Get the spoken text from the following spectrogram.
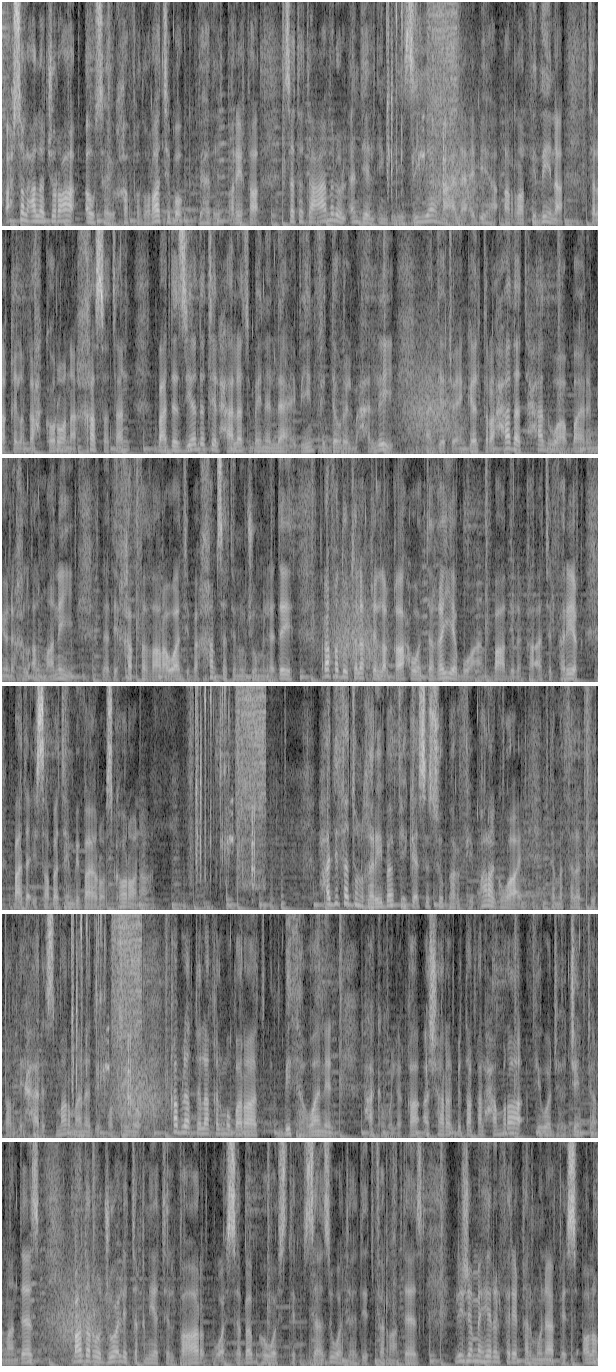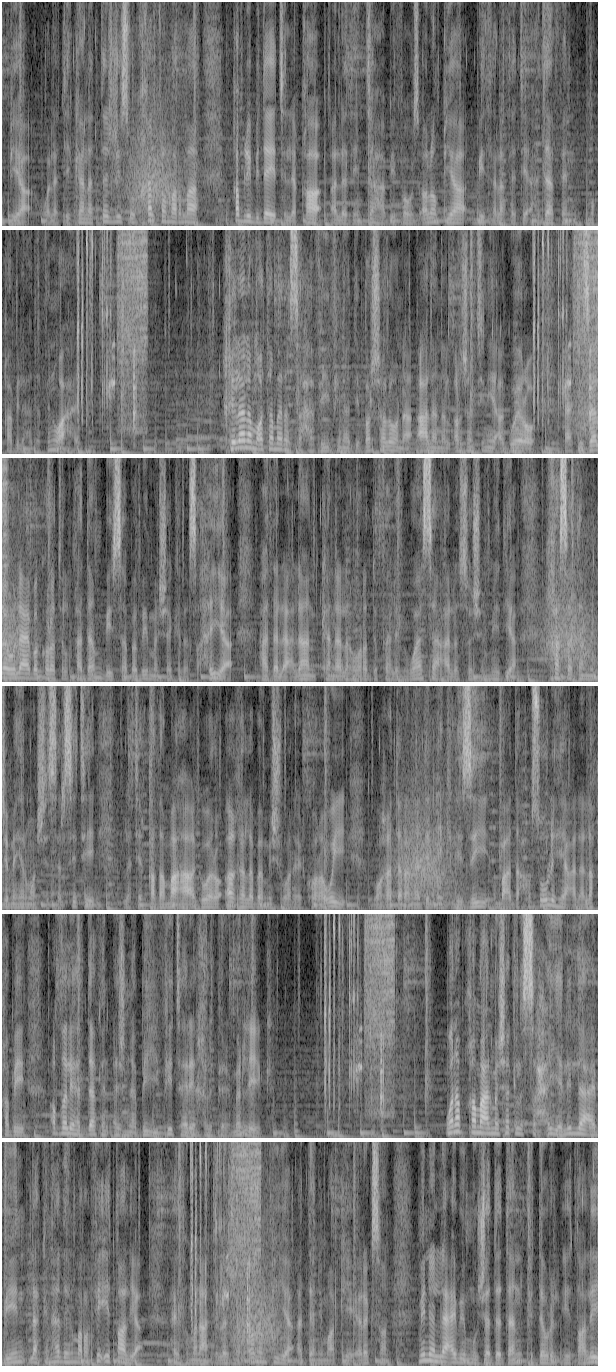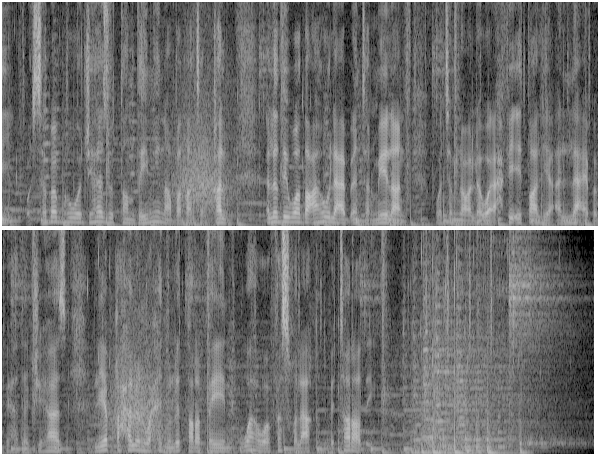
احصل على جرعة أو سيخفض راتبك. بهذه الطريقة ستتعامل الأندية الإنجليزية مع لاعبيها الرافضين. تلقي لقاح كورونا خاصة بعد زيادة الحالات بين اللاعبين في الدوري المحلي. أندية إنجلترا حاذت حذو بايرن ميونخ الألماني الذي خفض رواتب خمسة نجوم لديه. رفضوا تلقي اللقاح وتغيبوا عن بعض لقاءات الفريق بعد إصابتهم بفيروس كورونا. حادثة غريبة في كأس السوبر في باراغواي تمثلت في طرد حارس مرمى نادي بورتينو قبل انطلاق المباراة بثوان. حكم اللقاء أشهر البطاقة الحمراء في وجه جين فرنانديز بعد الرجوع لتقنية الفار والسبب هو استفزاز وتهديد فرنانديز لجماهير الفريق المنافس أولمبيا والتي كانت تجلس خلف مرماه قبل بداية اللقاء الذي انتهى بفوز أولمبيا بثلاثة أهداف مقابل هدف واحد. خلال مؤتمر صحفي في نادي برشلونة أعلن الأرجنتيني أغويرو اعتزاله لعب كرة القدم بسبب مشاكل صحية. هذا الإعلان كان له رد فعل واسع على السوشيال ميديا خاصة من جماهير مانشستر سيتي التي قضى معها أغويرو أغلب مشواره الكروي. وغادر النادي الإنجليزي بعد حصوله على لقب أفضل هداف أجنبي في تاريخ البريمير ليج ونبقى مع المشاكل الصحية للاعبين لكن هذه المرة في إيطاليا حيث منعت اللجنة الأولمبية الدنماركي إريكسون من اللعب مجددا في الدوري الإيطالي والسبب هو جهاز تنظيم نبضات القلب الذي وضعه لاعب إنتر ميلان. وتمنع اللوائح في إيطاليا اللعب بهذا الجهاز ليبقى حل وحيد للطرفين وهو فسخ العقد بالتراضي.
